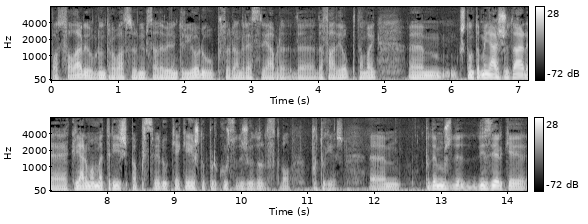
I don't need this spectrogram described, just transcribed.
posso falar, o Bruno Travassos da Universidade da Beira Interior, o professor André Seabra da, da FADEUP também, um, que estão também a ajudar a criar uma matriz para perceber o que é que é este o percurso do jogador de futebol português. Um, podemos dizer que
